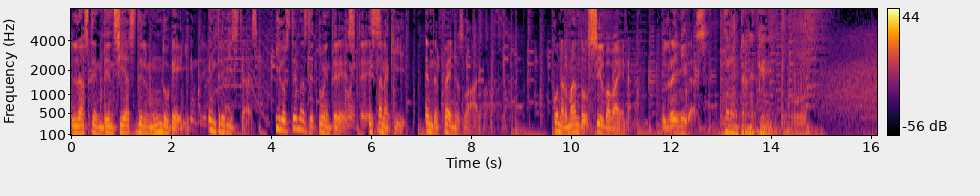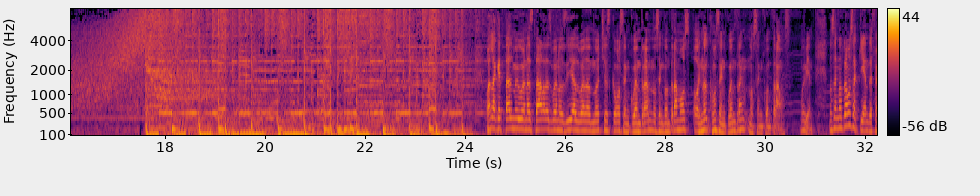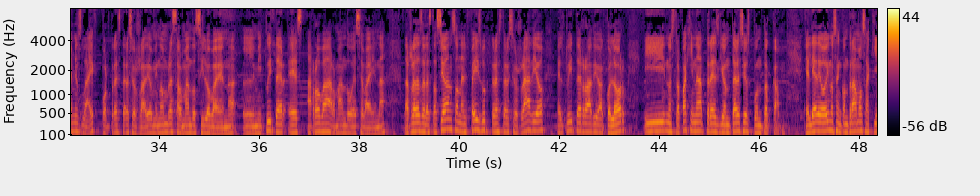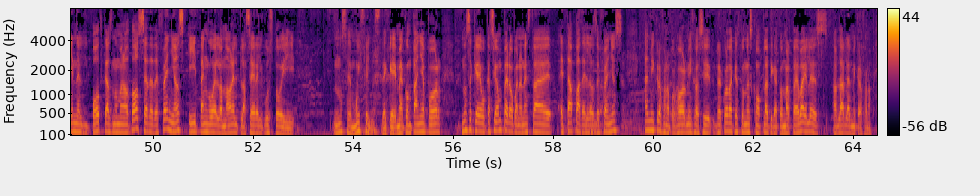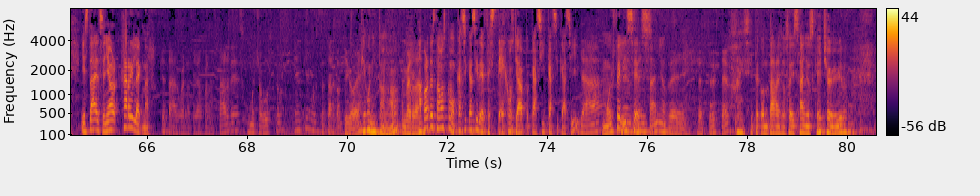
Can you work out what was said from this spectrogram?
Las tendencias del mundo gay, entrevistas y los temas de tu interés están aquí en The Feños Live. Con Armando Silva Baena, el Rey Midas de la Internet Gay. Hola, ¿qué tal? Muy buenas tardes, buenos días, buenas noches. ¿Cómo se encuentran? Nos encontramos, hoy no, ¿cómo se encuentran? Nos encontramos. Muy bien. Nos encontramos aquí en Defeños Live por 3 Tercios Radio. Mi nombre es Armando Silva Baena. Mi Twitter es arroba Armando S. Baena. Las redes de la estación son el Facebook 3 Tercios Radio, el Twitter Radio a Color y nuestra página 3-tercios.com. El día de hoy nos encontramos aquí en el podcast número 12 de Defeños y tengo el honor, el placer, el gusto y no sé, muy feliz de que me acompañe por no sé qué ocasión, pero bueno, en esta etapa de los defeños. Al micrófono, por favor, mijo. Sí, recuerda que esto no es como plática con Marta de baile, es hablarle al micrófono. Y está el señor Harry Lechner. ¿Qué tal? Buenos días, buenas tardes. Mucho gusto. Qué, gusto estar contigo, ¿eh? Qué bonito, ¿no? En verdad. Aparte estamos como casi, casi de festejos, ya casi, casi, casi. Ya. Muy felices. Seis años de, de tres Ay, si te contara esos seis años que he hecho de mi vida.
